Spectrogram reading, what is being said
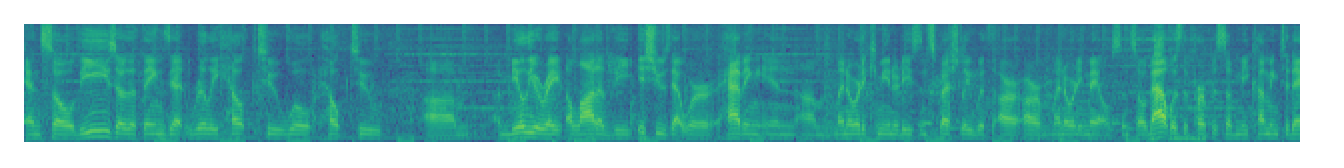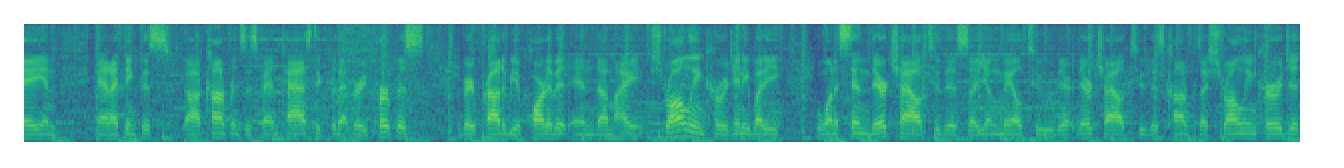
And so these are the things that really help to, will help to um, ameliorate a lot of the issues that we're having in um, minority communities, and especially with our, our, minority males. And so that was the purpose of me coming today, and, and I think this uh, conference is fantastic for that very purpose. I'm very proud to be a part of it, and um, I strongly encourage anybody who want to send their child to this, uh, young male to their, their child to this conference. I strongly encourage it.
